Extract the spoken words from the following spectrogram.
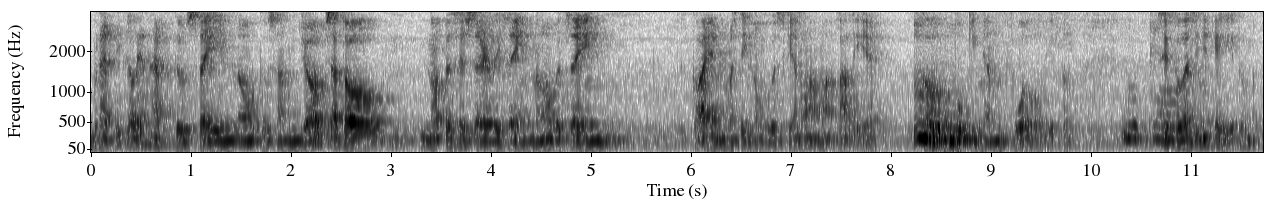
berarti kalian have to say no to some jobs atau not necessarily saying no but saying kliennya mesti nunggu sekian lama kali ya mm. kalau bookingan full gitu Bukan. situasinya kayak gitu nggak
